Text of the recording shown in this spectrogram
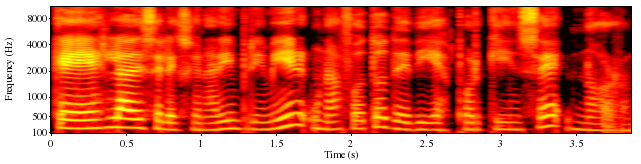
que es la de seleccionar e imprimir una foto de 10 por 15 normal.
